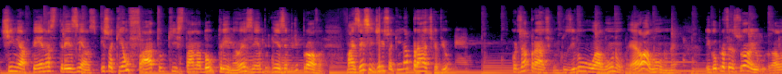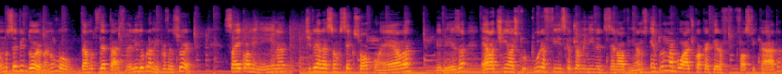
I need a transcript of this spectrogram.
tinha apenas 13 anos. Isso aqui é um fato que está na doutrina, é um exemplo, um exemplo de prova. Mas esse dia isso aqui na prática, viu? Coisa na prática. Inclusive o aluno, era o aluno, né? Ligou o professor, o aluno servidor, mas não vou dar muitos detalhes. Ele ligou para mim, professor, saí com a menina, tive relação sexual com ela, beleza? Ela tinha a estrutura física de uma menina de 19 anos, entrou na boate com a carteira falsificada,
